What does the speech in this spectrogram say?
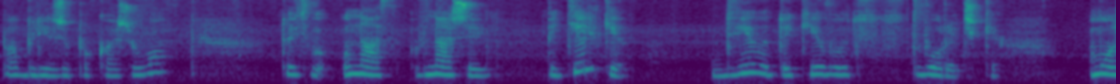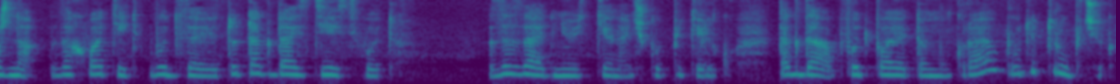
Поближе покажу вам. То есть у нас в нашей петельке две вот такие вот створочки. Можно захватить вот за эту, тогда здесь вот за заднюю стеночку петельку, тогда вот по этому краю будет трубчик.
